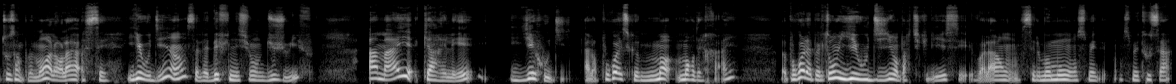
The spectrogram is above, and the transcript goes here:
tout simplement, alors là c'est Yehudi, hein, c'est la définition du juif, Amai, est Yehudi. Alors pourquoi est-ce que Mordechai euh, pourquoi l'appelle-t-on Yehudi en particulier? C'est voilà, le moment où on se met, on se met tout ça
